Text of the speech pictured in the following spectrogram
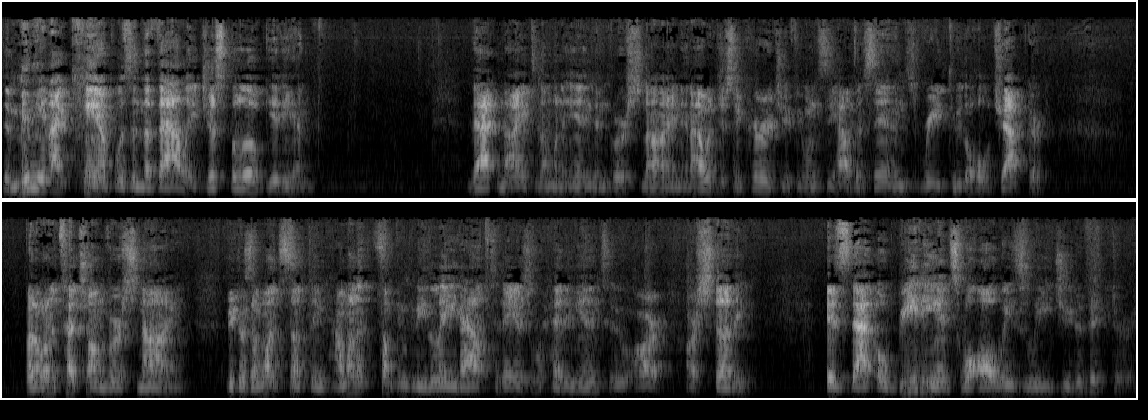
the Midianite camp was in the valley just below Gideon. That night, and I'm going to end in verse 9, and I would just encourage you, if you want to see how this ends, read through the whole chapter. But I want to touch on verse 9 because I want something, I want something to be laid out today as we're heading into our, our study. Is that obedience will always lead you to victory.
